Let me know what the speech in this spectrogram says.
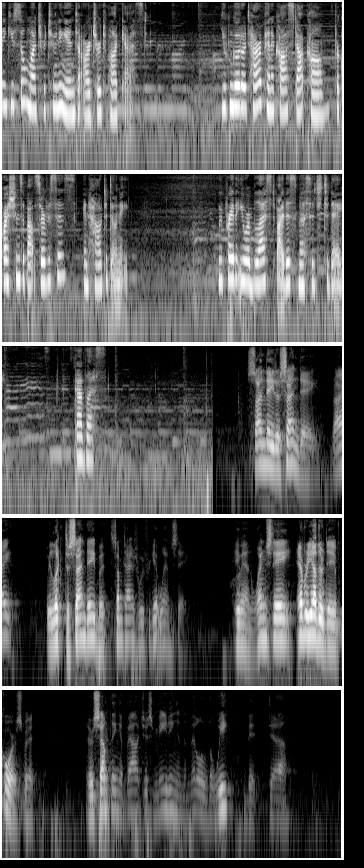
Thank you so much for tuning in to our church podcast. You can go to atarapentecost.com for questions about services and how to donate. We pray that you are blessed by this message today. God bless. Sunday to Sunday, right? We look to Sunday, but sometimes we forget Wednesday. Amen. Wednesday, every other day, of course, but there's something about just meeting in the middle of the week that uh,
